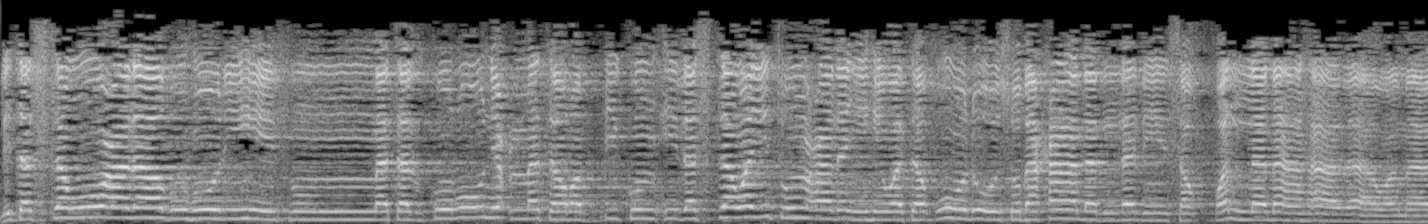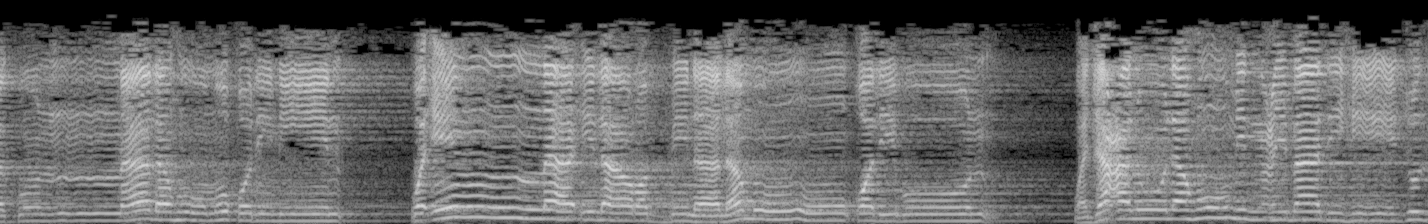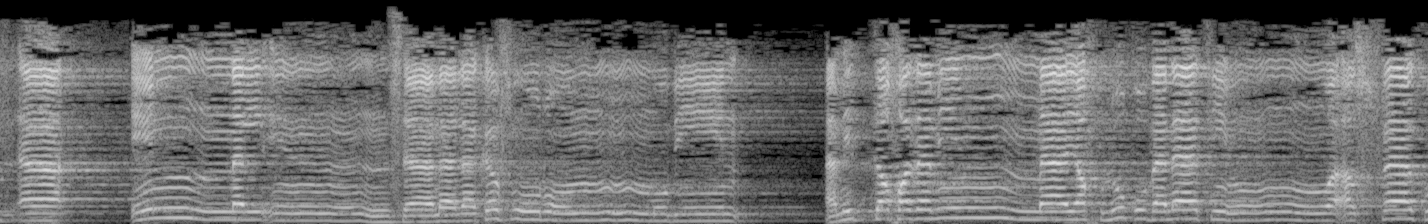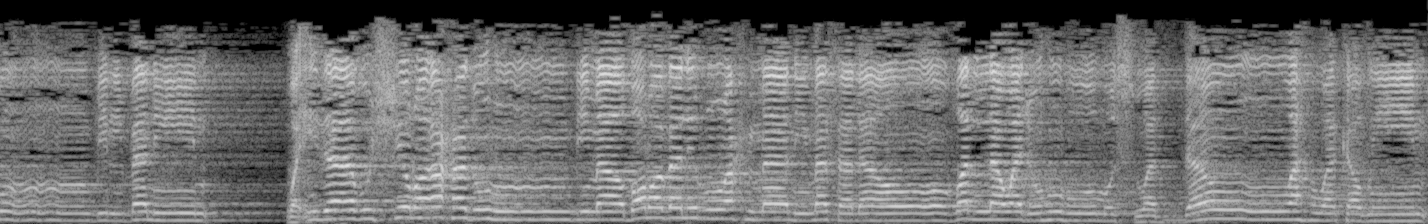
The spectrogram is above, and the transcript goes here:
لتستووا على ظهوره ثم تذكروا نعمة ربكم إذا استويتم عليه وتقولوا سبحان الذي سخر لنا هذا وما كنا له مقرنين وإنا إلى ربنا لمنقلبون وجعلوا له من عباده جزءا ان الانسان لكفور مبين ام اتخذ مما يخلق بنات واصفاكم بالبنين واذا بشر احدهم بما ضرب للرحمن مثلا ظل وجهه مسودا وهو كظيم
